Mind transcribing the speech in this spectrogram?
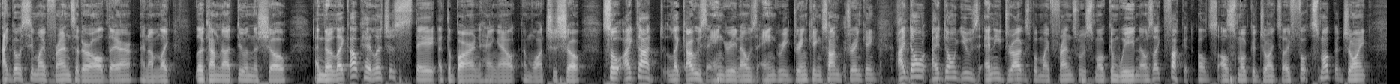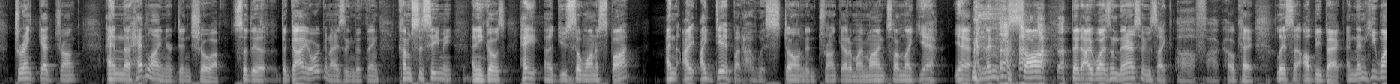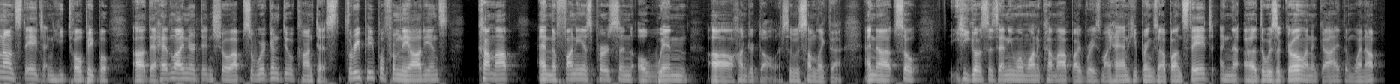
I go see my friends that are all there, and I'm like, look, I'm not doing the show. And they're like, okay, let's just stay at the bar and hang out and watch the show. So I got like I was angry and I was angry drinking, so I'm drinking. I don't I don't use any drugs, but my friends were smoking weed, and I was like, fuck it, I'll I'll smoke a joint. So I smoke a joint, drink, get drunk, and the headliner didn't show up. So the the guy organizing the thing comes to see me, and he goes, hey, uh, do you still want a spot? And I, I did, but I was stoned and drunk out of my mind. So I'm like, yeah, yeah. And then he saw that I wasn't there. So he was like, oh, fuck. Okay. Listen, I'll be back. And then he went on stage and he told people uh, the headliner didn't show up. So we're going to do a contest. Three people from the audience come up, and the funniest person will win uh, $100. It was something like that. And uh, so he goes, Does anyone want to come up? I raise my hand. He brings me up on stage. And uh, there was a girl and a guy that went up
